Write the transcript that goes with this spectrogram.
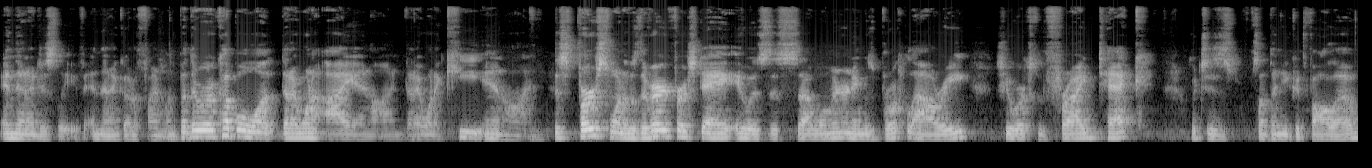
And then I just leave, and then I go to find one. But there were a couple one that I want to eye in on, that I want to key in on. This first one, it was the very first day. It was this uh, woman. Her name was Brooke Lowry. She works with Fried Tech, which is something you could follow.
